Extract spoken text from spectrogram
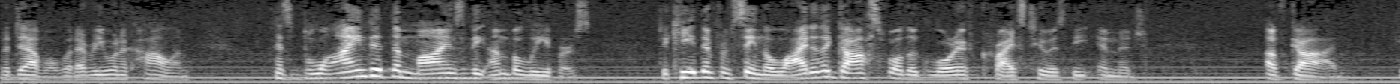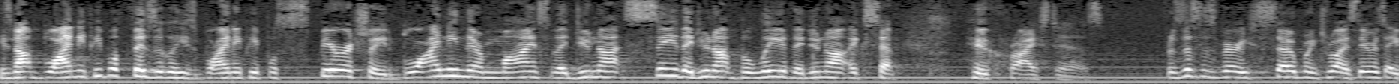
the devil, whatever you want to call him, has blinded the minds of the unbelievers to keep them from seeing the light of the gospel the glory of Christ, who is the image of God. He's not blinding people physically, he's blinding people spiritually, blinding their minds so they do not see, they do not believe, they do not accept who Christ is. Because this is very sobering to realize there is a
